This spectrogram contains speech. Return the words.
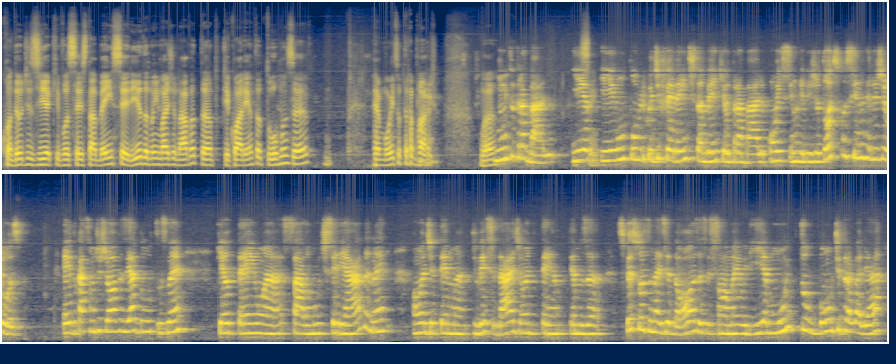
Quando eu dizia que você está bem inserida, não imaginava tanto, porque 40 turmas é, é muito trabalho. É, né? Muito trabalho. E, e, um público diferente também que eu trabalho com ensino religioso, todos com ensino religioso, é a educação de jovens e adultos, né? Que eu tenho uma sala multisseriada, né? Onde tem uma diversidade, onde tem, temos a, as pessoas mais idosas, que são a maioria, muito bom de trabalhar,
